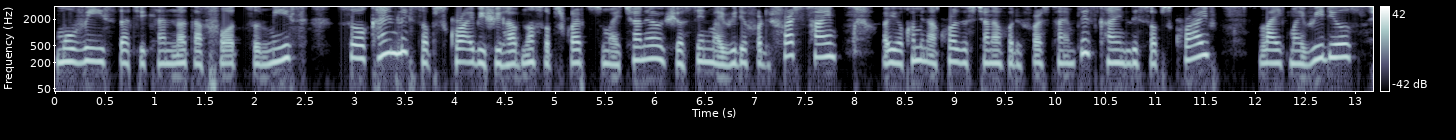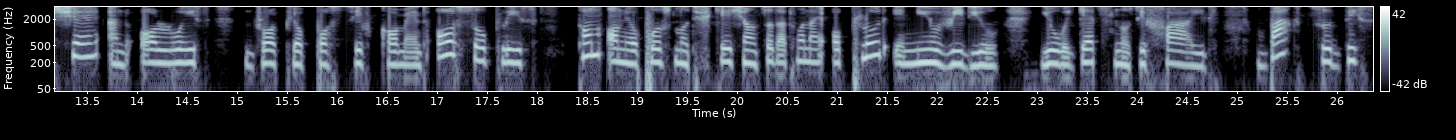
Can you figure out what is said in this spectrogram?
movies that you cannot afford to miss. So kindly subscribe if you have not subscribed to my channel. If you're seeing my video for the first time or you're coming across this channel for the first time please kindly subscribe like my videos share and always drop your positive comment. Also please turn on your post notification so that when i upload a new video you will get notified. Back to this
